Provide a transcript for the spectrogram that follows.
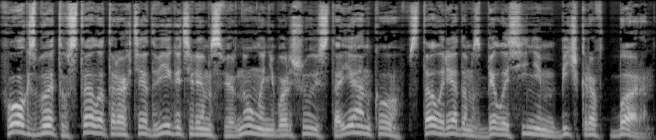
Фоксбет, устало тарахтя двигателем, свернул на небольшую стоянку, встал рядом с бело-синим Бичкрафт-баром,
